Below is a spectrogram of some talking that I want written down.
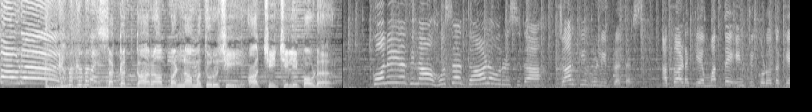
ಪೌಡರ್. ಸಖತ್ ಖಾರ ಬಣ್ಣ ಮತ್ತು ರುಚಿ ಆಚಿ ಚಿಲ್ಲಿ ಪೌಡರ್. ಕೊನೆಯ ದಿನ ಹೊಸ ದಾಳ ಉರುಳಿಸಿದ ಜಾರಕಿಹೊಳಿ ಬ್ರದರ್ಸ್. ಅಖಾಡಕ್ಕೆ ಮತ್ತೆ ಎಂಟ್ರಿ ಕೊಡೋದಕ್ಕೆ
